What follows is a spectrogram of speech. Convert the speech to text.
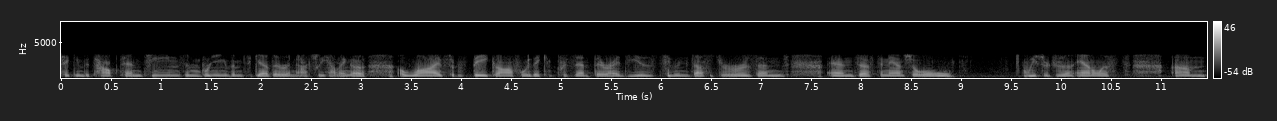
taking the top ten teams and bringing them together and actually having a, a live sort of bake off where they can present their ideas to investors and and uh, financial researchers and analysts. Um,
